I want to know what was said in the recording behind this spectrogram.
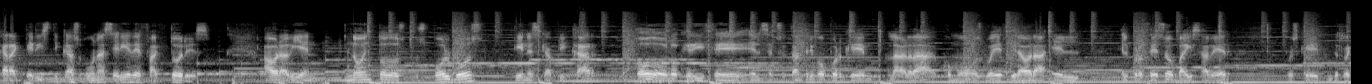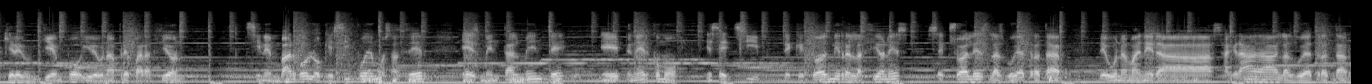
características o una serie de factores. Ahora bien, no en todos tus polvos tienes que aplicar todo lo que dice el sexo tántrico, porque la verdad, como os voy a decir ahora, el, el proceso vais a ver pues que requiere de un tiempo y de una preparación. Sin embargo, lo que sí podemos hacer es mentalmente eh, tener como ese chip de que todas mis relaciones sexuales las voy a tratar de una manera sagrada, las voy a tratar,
